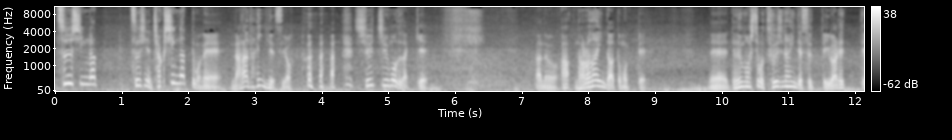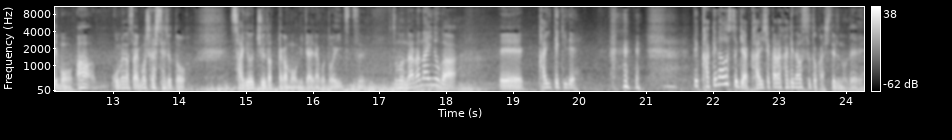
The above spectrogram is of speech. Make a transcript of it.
通信が、通信、着信があってもね、ならないんですよ。集中モードだっけ？あの、あ、ならないんだと思って。ね、電話しても通じないんですって言われても、あ、ごめんなさい、もしかしたらちょっと作業中だったかも、みたいなことを言いつつ、そのならないのが、えー、快適で、で、かけ直すときは会社からかけ直すとかしてるので、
